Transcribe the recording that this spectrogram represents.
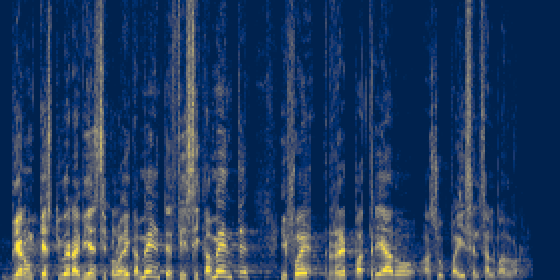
vieron que estuviera bien psicológicamente, físicamente, y fue repatriado a su país, El Salvador.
